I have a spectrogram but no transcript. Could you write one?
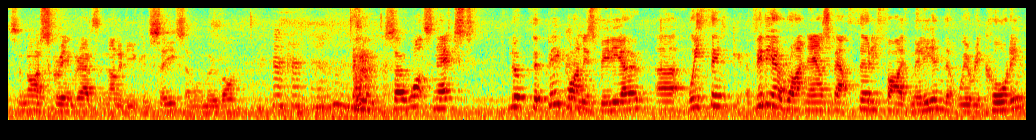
Some nice screen grabs that none of you can see, so we'll move on. so what's next? Look, the big one is video. Uh, we think video right now is about 35 million that we're recording.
